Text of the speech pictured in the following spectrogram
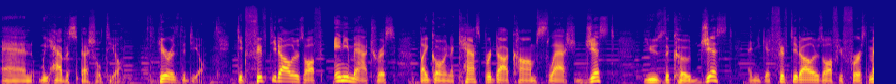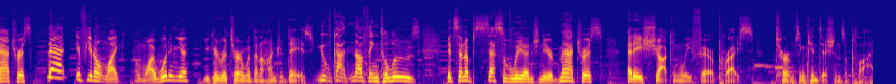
and we have a special deal. Here is the deal. Get $50 off any mattress by going to casper.com slash gist. Use the code GIST and you get $50 off your first mattress. That, if you don't like, and why wouldn't you, you can return within 100 days. You've got nothing to lose. It's an obsessively engineered mattress at a shockingly fair price. Terms and conditions apply.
